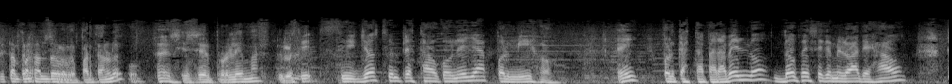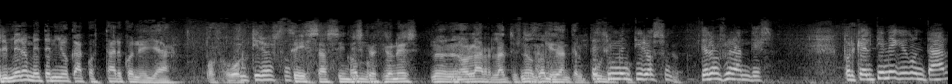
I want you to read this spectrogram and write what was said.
Están pasando... Se lo repartan luego. Si ese es el problema. Sí, sí, yo siempre he estado con ella por mi hijo. ¿eh? Porque hasta para verlo, dos veces que me lo ha dejado, primero me he tenido que acostar con ella. Por favor. Mentiroso. Sí, esas indiscreciones no, No, no. las relate usted No, aquí delante del Es un público. mentiroso de los grandes. Porque él tiene que contar,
